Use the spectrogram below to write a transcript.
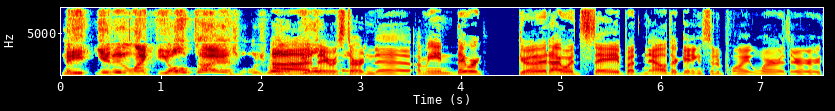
Now, you, you didn't like the old tires? What was wrong? Uh, with the they were tires? starting to. I mean, they were good, I would say, but now they're getting to the point where they're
